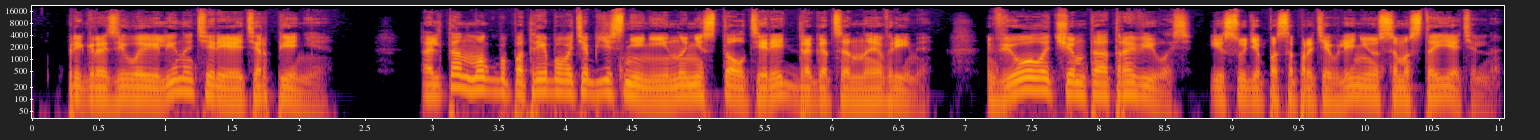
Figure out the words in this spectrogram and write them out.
— пригрозила Элина, теряя терпение. Альтан мог бы потребовать объяснений, но не стал тереть драгоценное время. Виола чем-то отравилась, и, судя по сопротивлению, самостоятельно.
